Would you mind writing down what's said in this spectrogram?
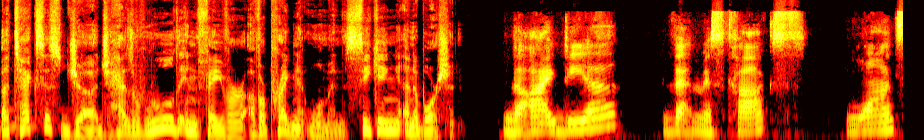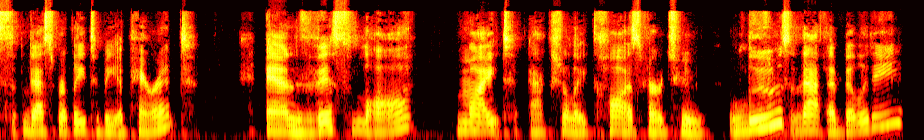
A Texas judge has ruled in favor of a pregnant woman seeking an abortion. The idea that Miss Cox wants desperately to be a parent, and this law might actually cause her to lose that ability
